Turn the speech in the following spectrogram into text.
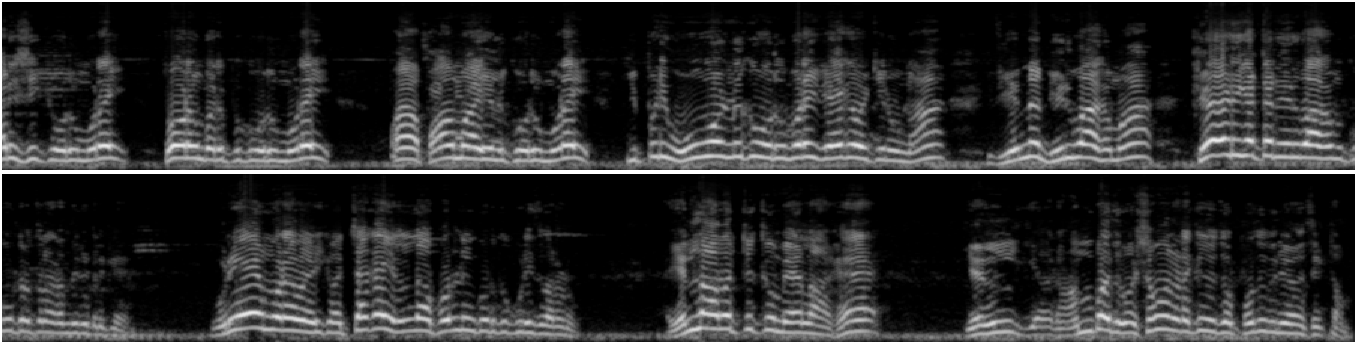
அரிசிக்கு ஒரு முறை தோரம்பருப்புக்கு ஒரு முறை பாம் ஆயிலுக்கு ஒரு முறை இப்படி ஒவ்வொன்றுக்கும் ஒரு முறை வேக வைக்கணும்னா இது என்ன நிர்வாகமா? கேடுகட்ட நிர்வாகம் கூட்டத்தில் நடந்துக்கிட்டு இருக்கு. ஒரே முறை வைக்க வச்சாக்கா எல்லா பொருளையும் கொடுக்கக்கூடியது வரணும். எல்லாவற்றுக்கும் மேலாக எல் ஐம்பது வருஷமாக நடக்குது இந்த பொது விநியோக திட்டம்.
